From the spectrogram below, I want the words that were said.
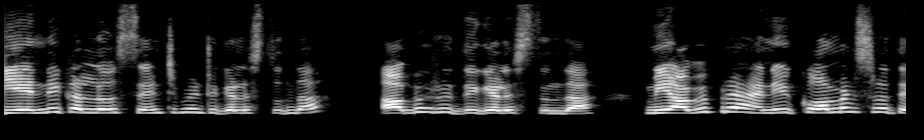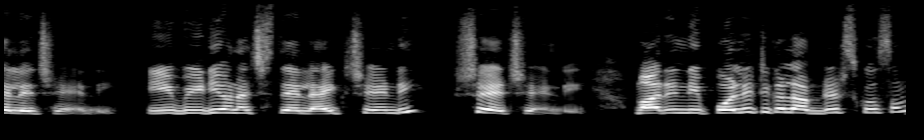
ఈ ఎన్నికల్లో సెంటిమెంట్ గెలుస్తుందా? అభివృద్ధి గెలుస్తుందా? మీ అభిప్రాయాన్ని కామెంట్స్లో తెలియజేయండి. ఈ వీడియో నచ్చితే లైక్ చేయండి షేర్ చేయండి. మరిన్ని పొలిటికల్ అప్డేట్స్ కోసం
